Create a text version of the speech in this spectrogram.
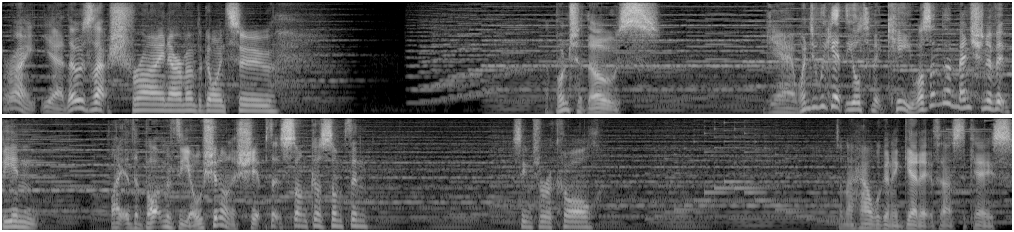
Right, yeah, there was that shrine I remember going to. A bunch of those. Yeah, when did we get the ultimate key? Wasn't there mention of it being, like, at the bottom of the ocean on a ship that sunk or something? Seem to recall. Don't know how we're going to get it if that's the case.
